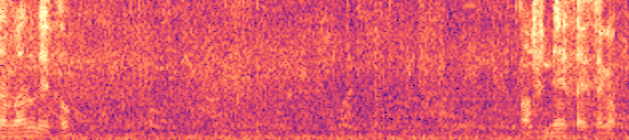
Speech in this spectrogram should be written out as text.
Semaine bientôt. Amphibien 5 secondes.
